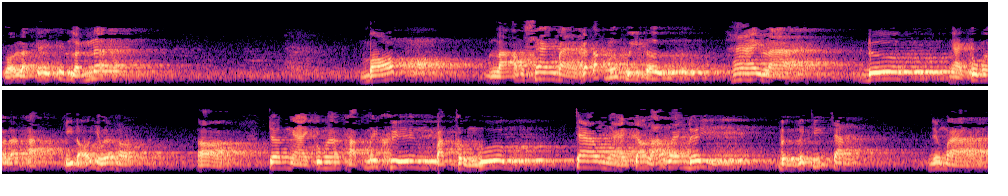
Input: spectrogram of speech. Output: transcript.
gọi là cái cái lệnh á. Một là ông sang bàn cái đất nước quy tư hai là đưa ngài cung ra thạch chỉ đổi như đó thôi. À, trên ngài cung ra thạch mới khuyên bạch thường vương trao ngài cho lã quan đi đừng có chiến tranh. Nhưng mà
